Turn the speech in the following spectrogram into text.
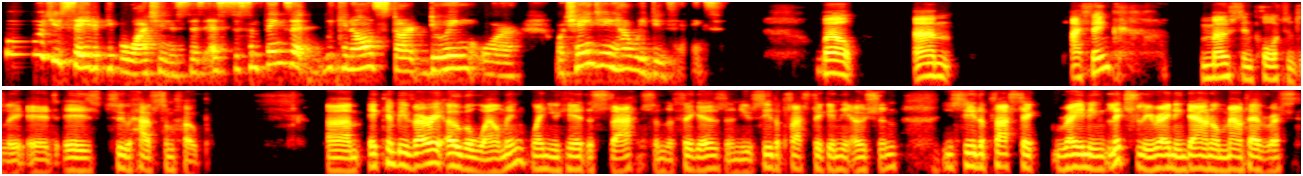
What would you say to people watching this as, as to some things that we can all start doing or or changing how we do things? Well, um, I think most importantly, it is to have some hope. Um, it can be very overwhelming when you hear the stats and the figures and you see the plastic in the ocean. You see the plastic raining, literally raining down on Mount Everest.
